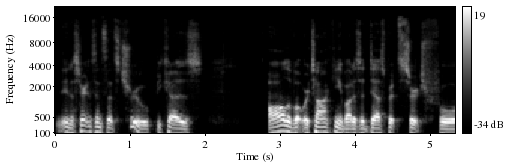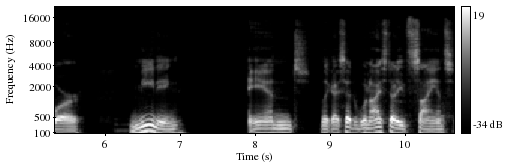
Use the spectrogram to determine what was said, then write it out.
in a certain sense that's true because all of what we're talking about is a desperate search for meaning. And like I said, when I studied science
